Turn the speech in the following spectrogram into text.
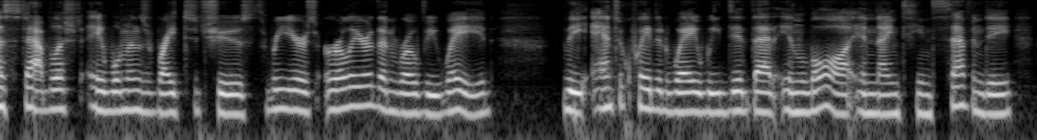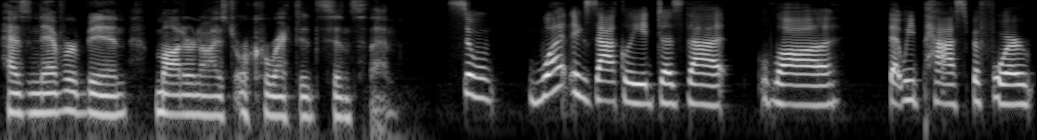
established a woman's right to choose three years earlier than Roe v. Wade, the antiquated way we did that in law in 1970 has never been modernized or corrected since then. So, what exactly does that law that we passed before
